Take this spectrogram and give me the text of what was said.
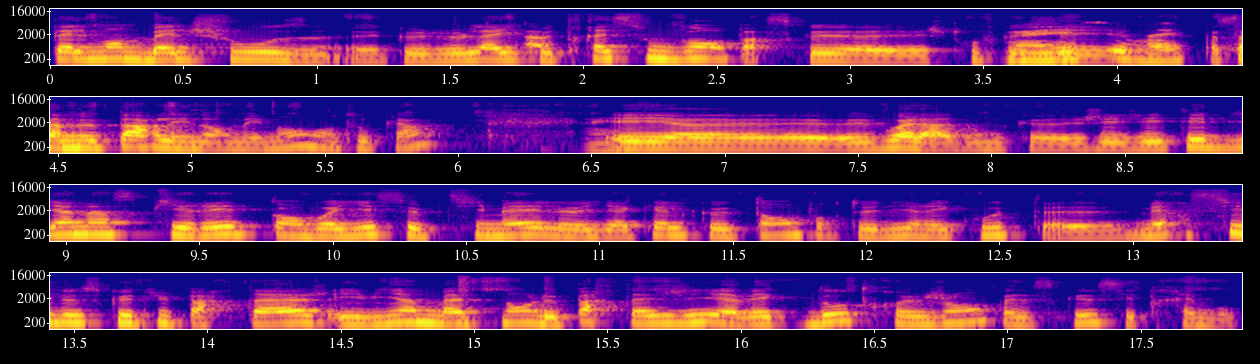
tellement de belles choses euh, que je like ah. très souvent parce que je trouve que c'est, ça me parle énormément en tout cas. Et euh, voilà, donc euh, j'ai été bien inspirée de t'envoyer ce petit mail euh, il y a quelques temps pour te dire, écoute, merci de ce que tu partages et viens maintenant le partager avec d'autres gens parce que c'est très beau,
